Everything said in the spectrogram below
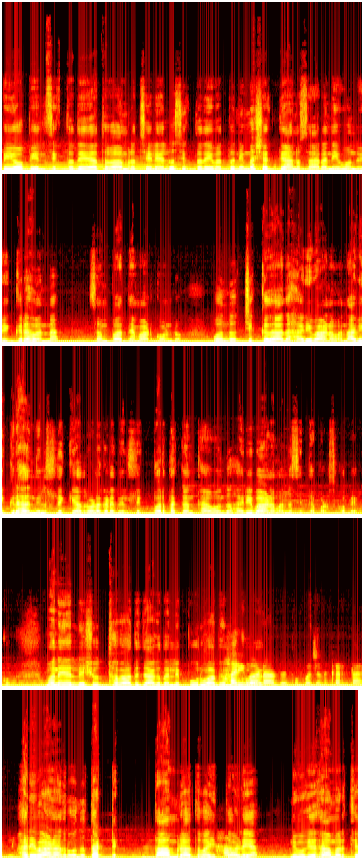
ಪಿ ಒ ಪಿಲಿ ಸಿಗ್ತದೆ ಅಥವಾ ಅಮೃತಶಿಲೆಯಲ್ಲೂ ಸಿಗ್ತದೆ. ಇವತ್ತು ನಿಮ್ಮ ಶಕ್ತಿ ಅನುಸಾರ ನೀವು ಒಂದು ವಿಗ್ರಹವನ್ನು ಸಂಪಾದನೆ ಮಾಡಿಕೊಂಡು ಒಂದು ಚಿಕ್ಕದಾದ ಹರಿವಾಣವನ್ನು ಆ ವಿಗ್ರಹ ನಿಲ್ಲಿಸಲಿಕ್ಕೆ ಅದರೊಳಗಡೆ ನಿಲ್ಲಿಸ್ಲಿಕ್ಕೆ ಬರ್ತಕ್ಕಂಥ ಒಂದು ಹರಿವಾಣವನ್ನು ಸಿದ್ಧಪಡಿಸ್ಕೋಬೇಕು. ಮನೆಯಲ್ಲಿ ಶುದ್ಧವಾದ ಜಾಗದಲ್ಲಿ ಪೂರ್ವಾಭಿಮುಖ ಹರಿವಾಣ ಅಂದರೆ ಒಂದು ತಟ್ಟೆ ತಾಮ್ರ ಅಥವಾ ಹಿತ್ತಾಳೆಯ ನಿಮಗೆ ಸಾಮರ್ಥ್ಯ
